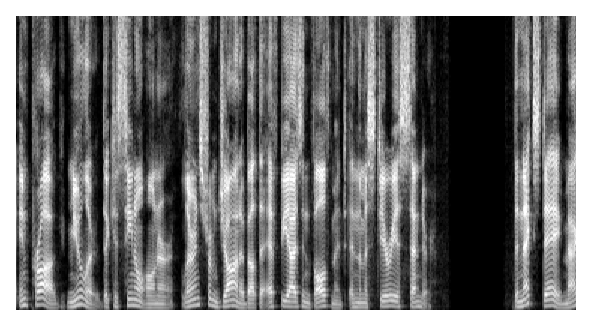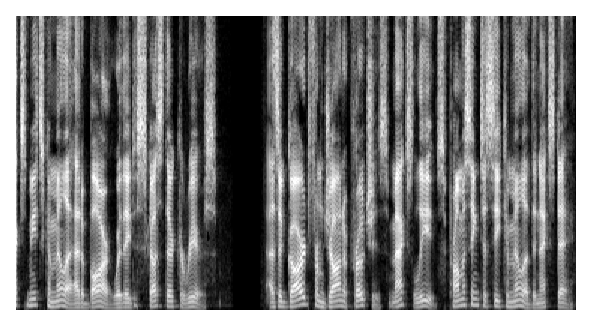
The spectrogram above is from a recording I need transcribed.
In Prague, Mueller, the casino owner, learns from John about the FBI's involvement in the mysterious sender. The next day, Max meets Camilla at a bar where they discuss their careers. As a guard from John approaches, Max leaves, promising to see Camilla the next day.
